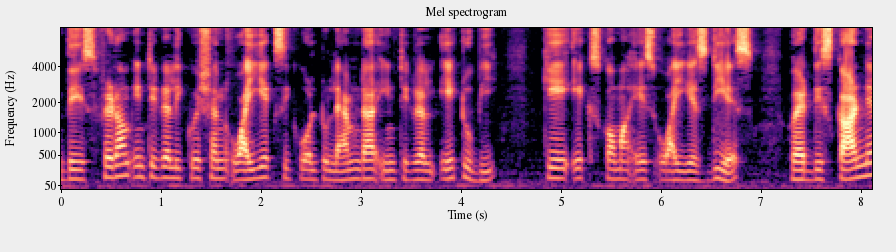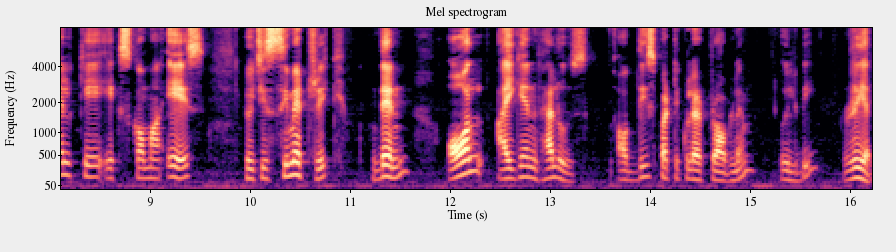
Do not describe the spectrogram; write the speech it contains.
this Fredholm integral equation y x equal to lambda integral a to b k x comma s y s ds where this kernel k x comma s which is symmetric then all eigenvalues of this particular problem will be real.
